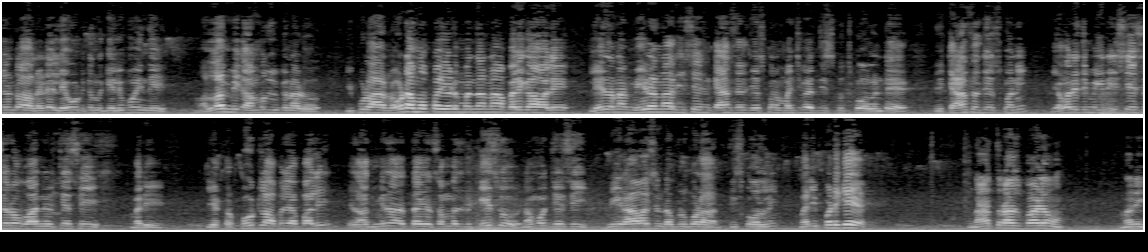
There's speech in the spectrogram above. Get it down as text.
సెంటర్ ఆల్రెడీ లేఅవుట్ కిందకి వెళ్ళిపోయింది. మళ్ళా మీకు అమ్మ చూపినాడు. ఇప్పుడు ఆ నూట ముప్పై ఏడు మంది అన్నా బలి కావాలి లేదన్నా మీరన్నా రిజిస్ట్రేషన్ క్యాన్సిల్ చేసుకొని మంచి పేరు తీసుకొచ్చుకోవాలంటే ఇది క్యాన్సిల్ చేసుకొని ఎవరైతే మీకు రిజిస్టర్ చేశారో వారిని వచ్చేసి మరి ఈ యొక్క కోర్టులో అప్పచెప్పాలి. దాని మీద తగిన సంబంధిత కేసు నమోదు చేసి మీకు రావాల్సిన డబ్బులు కూడా తీసుకోవాలని. మరి ఇప్పటికే నాథరాజుపాలెం మరి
